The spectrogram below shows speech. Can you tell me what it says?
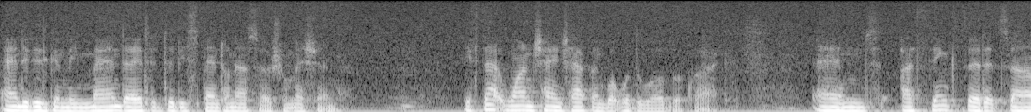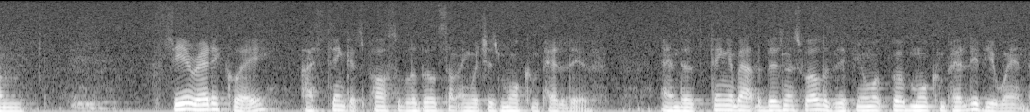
and it is going to be mandated to be spent on our social mission. If that one change happened, what would the world look like? And I think that it's, um, theoretically, I think it's possible to build something which is more competitive. And the thing about the business world is if you're more competitive, you win.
